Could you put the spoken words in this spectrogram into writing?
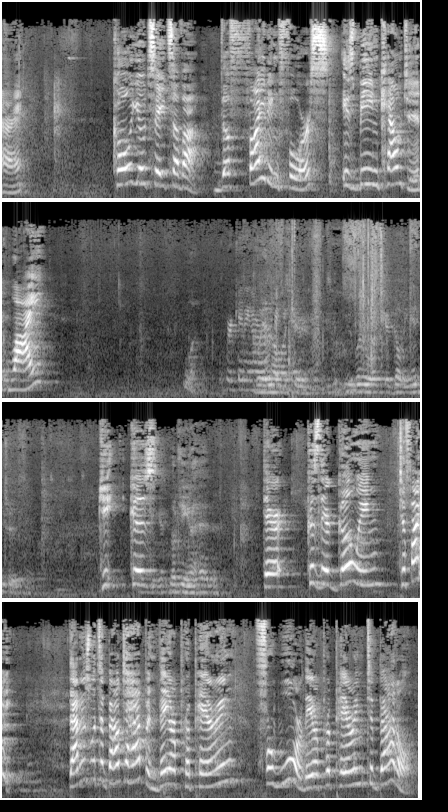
All right. Kol Yotzei Tzava. The fighting force is being counted. Why? We're getting our We don't know what you're, we don't know what you're going into, Because looking ahead. they're because they're going to fight. That is what's about to happen. They are preparing for war. They are preparing to battle.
